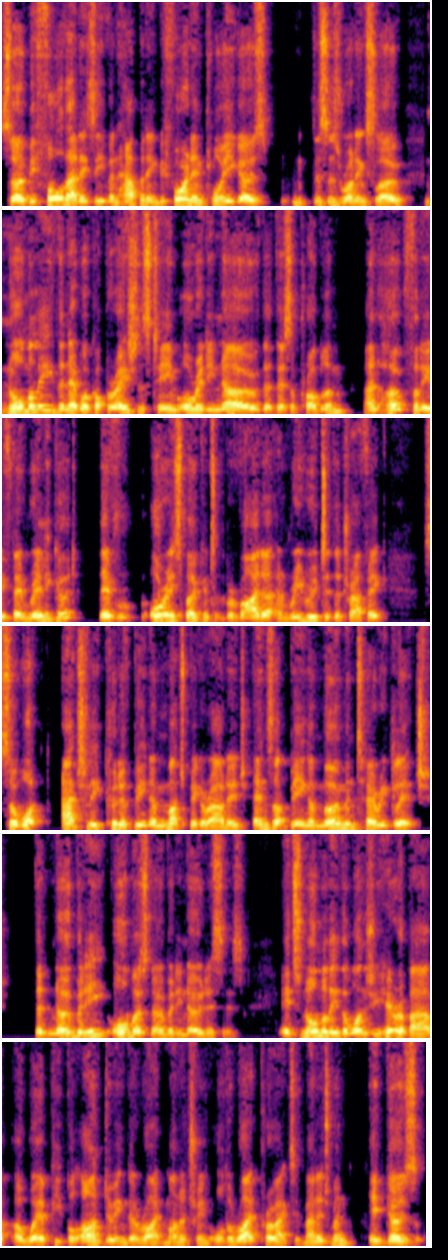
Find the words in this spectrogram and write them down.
So before that is even happening, before an employee goes, hmm, this is running slow, normally the network operations team already know that there's a problem. And hopefully, if they're really good, they've already spoken to the provider and rerouted the traffic. So what actually could have been a much bigger outage ends up being a momentary glitch that nobody, almost nobody notices. It's normally the ones you hear about are where people aren't doing the right monitoring or the right proactive management. It goes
